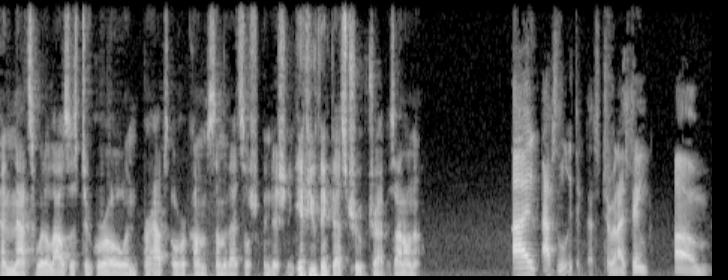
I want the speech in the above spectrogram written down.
And that's what allows us to grow and perhaps overcome some of that social conditioning. If you think that's true, Travis, I don't know. I absolutely think that's true, and I think um,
